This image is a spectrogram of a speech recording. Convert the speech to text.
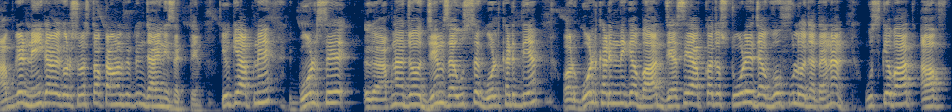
अपग्रेड नहीं करोगे गोल्ड स्टोरेज तो आप टाउन फिफ्टीन जा ही नहीं सकते। क्योंकि आपने गोल्ड से, अपना जो जेम्स है, उससे गोल्ड खरीद दिया और गोल्ड खरीदने के बाद जैसे आपका जो स्टोरेज है, वो फुल हो जाता है ना, उसके बाद आप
